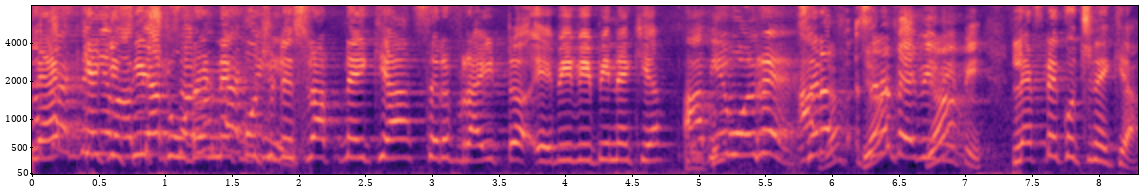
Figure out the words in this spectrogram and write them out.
लेफ़्ट के किसी स्टूडेंट ने कुछ डिस्टर्ब नहीं किया सिर्फ़ राइट एबीवीपी ने किया आप ये बोल रहे हैं सिर्फ़ सिर्फ़ एबीवीपी लेफ़्ट ने कुछ नहीं किया।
